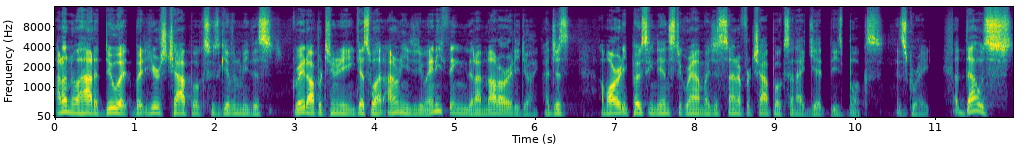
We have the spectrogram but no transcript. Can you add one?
i don't know how to do it but here's Chatbooks who's given me this great opportunity and guess what i don't need to do anything that i'm not already doing i just I'm already posting to Instagram. I just sign up for Chatbooks and I get these books. It's great. That was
